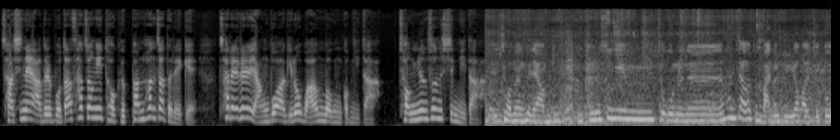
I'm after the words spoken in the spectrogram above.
자신의 아들보다 사정이 더 급한 환자들에게 차례를 양보하기로 마음먹은 겁니다. 정윤순 씨입니다. 저는 그냥 교수님 쪽으로는 환자가 좀 많이 밀려가지고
